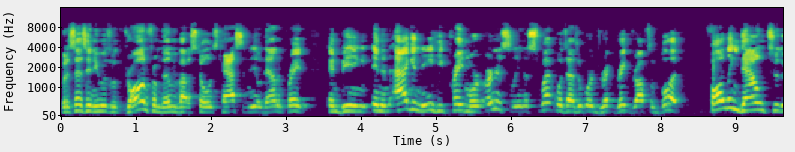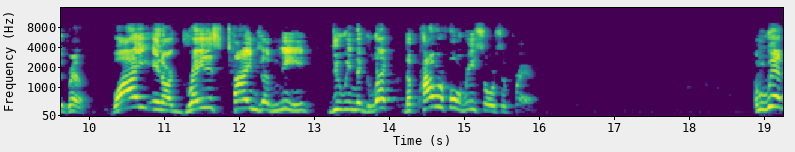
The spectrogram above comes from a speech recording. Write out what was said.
But it says, and he was withdrawn from them about a stone's cast and kneeled down and prayed. And being in an agony, he prayed more earnestly, and his sweat was, as it were, great drops of blood falling down to the ground. Why, in our greatest times of need, do we neglect the powerful resource of prayer? I mean, we have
